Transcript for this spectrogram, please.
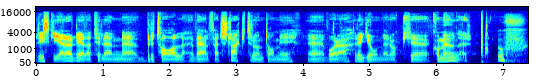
riskerar att leda till en eh, brutal välfärdsslakt runt om i eh, våra regioner och kommuner. Usch.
